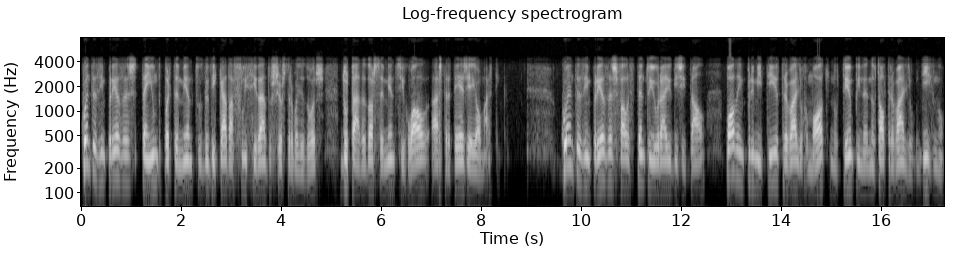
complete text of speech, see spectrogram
Quantas empresas têm um departamento dedicado à felicidade dos seus trabalhadores, dotada de orçamentos igual à estratégia e ao marketing? Quantas empresas, fala-se tanto em horário digital, podem permitir trabalho remoto no tempo e no tal trabalho digno,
